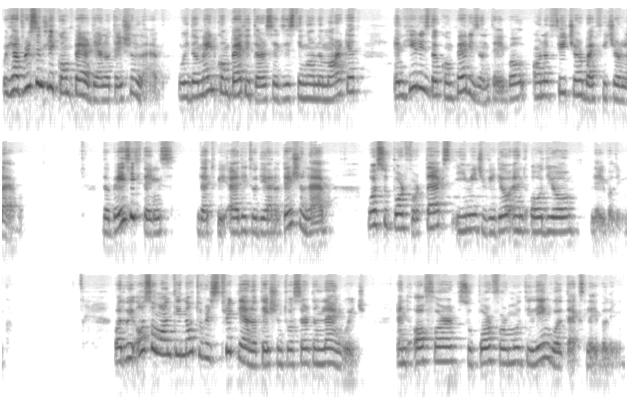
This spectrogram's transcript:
We have recently compared the annotation lab with the main competitors existing on the market, and here is the comparison table on a feature by feature level. The basic things that we added to the annotation lab was support for text, image, video, and audio labeling. But we also wanted not to restrict the annotation to a certain language and offer support for multilingual text labeling.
